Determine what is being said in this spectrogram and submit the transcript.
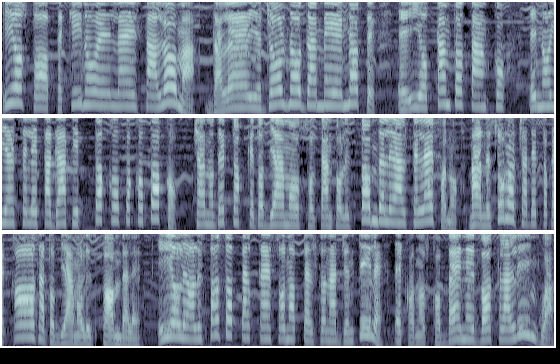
Io sto a Pechino e lei sta a Roma. Da lei è giorno, da me è notte. E io tanto stanco e noi essere pagati poco poco poco. Ci hanno detto che dobbiamo soltanto rispondere al telefono, ma nessuno ci ha detto che cosa dobbiamo rispondere. Io le ho risposto perché sono persona gentile e conosco bene vostra lingua.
